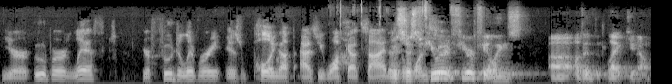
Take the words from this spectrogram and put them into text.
your Uber, Lyft, your food delivery is pulling up as you walk outside. There's As the just one fewer seed. fewer feelings. Uh, other than like you know,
